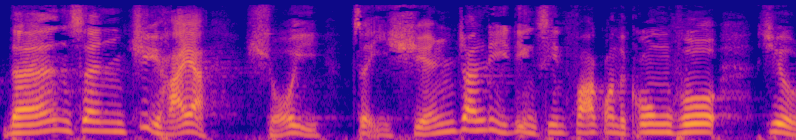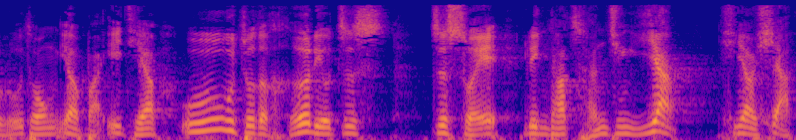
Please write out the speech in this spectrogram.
人生巨海啊，所以这一旋转力令心发光的功夫，就如同要把一条污浊的河流之之水令它澄清一样，需要下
